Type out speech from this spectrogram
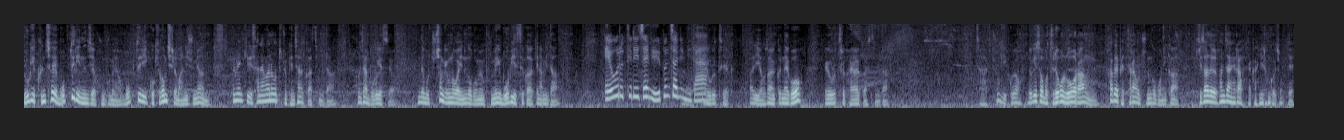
여기 근처에 몹들이 있는지가 궁금해요. 몹들이 있고 경험치를 많이 주면 혈맹끼리 사냥하는 것도 좀 괜찮을 것 같습니다. 그건 잘 모르겠어요. 근데 뭐 추천 경로가 있는 거 보면 분명히 몹이 있을 것 같긴 합니다. 에오르트 리젠 1분 전입니다. 에오르트 빨리 영상을 끝내고 에오르트를 가야 할 것 같습니다. 자, 쭉 있고요. 여기서 뭐 드래곤 로어랑 카베 베테랑을 주는 거 보니까 기사들 환장해라. 약간 이런 거죠. 예.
